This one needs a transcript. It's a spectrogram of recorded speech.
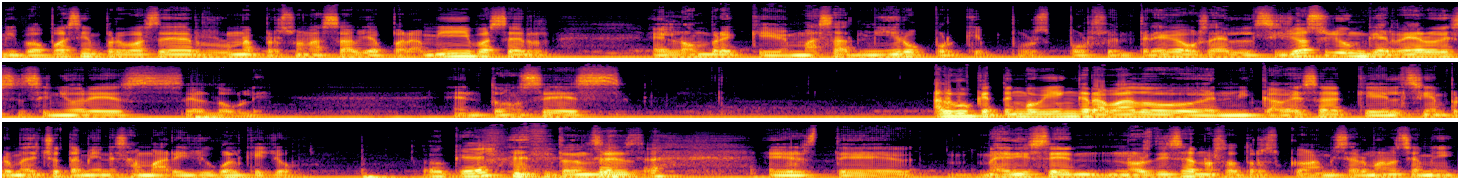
Mi papá siempre va a ser una persona sabia para mí, va a ser el hombre que más admiro porque pues, por su entrega, o sea, el- si yo soy un guerrero, ese señor es el doble. Entonces, algo que tengo bien grabado en mi cabeza que él siempre me ha dicho también es amarillo igual que yo. Ok. Entonces, este, me dice, nos dice a nosotros, a mis hermanos y a mí,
